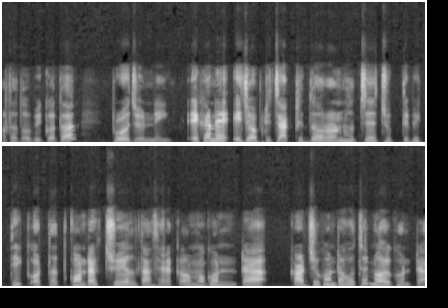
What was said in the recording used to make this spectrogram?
অর্থাৎ অভিজ্ঞতার প্রয়োজন নেই। এখানে এই জবটি চাকরির ধরন হচ্ছে চুক্তিভিত্তিক, অর্থাৎ কন্ট্রাকচুয়াল তাছাড়া কর্মঘণ্টা, কার্যঘণ্টা হচ্ছে নয় ঘণ্টা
